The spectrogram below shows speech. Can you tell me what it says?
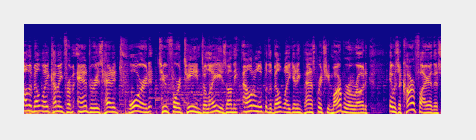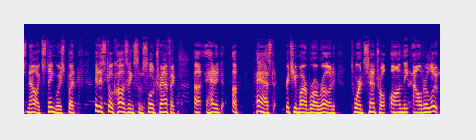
On the Beltway coming from Andrews headed toward 214. Delays on the outer loop of the Beltway getting past Ritchie Marlboro Road. It was a car fire that's now extinguished, but it is still causing some slow traffic uh, headed up past Ritchie Marlboro Road towards Central on the outer loop.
